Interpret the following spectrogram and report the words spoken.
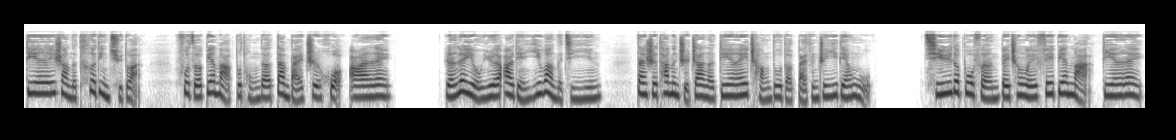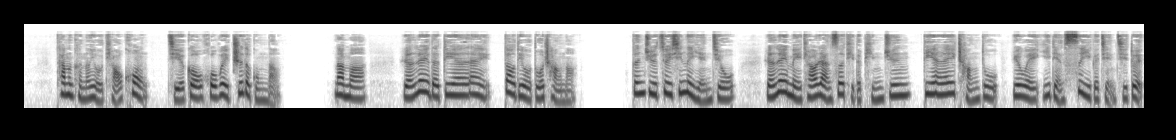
DNA 上的特定区段，负责编码不同的蛋白质或 RNA。人类有约二点一万个基因，但是它们只占了 DNA 长度的百分之一点五，其余的部分被称为非编码 DNA，它们可能有调控、结构或未知的功能。那么，人类的 DNA 到底有多长呢？根据最新的研究，人类每条染色体的平均 DNA 长度约为一点四亿个碱基对。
